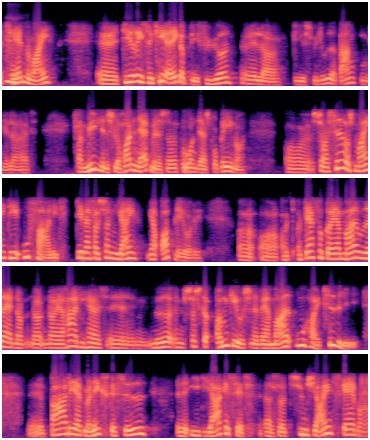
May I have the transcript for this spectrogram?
at tale mm. med mig. Øh, de risikerer ikke at blive fyret, eller blive smidt ud af banken, eller at familien slår hånden af dem, eller sådan noget, på grund af deres problemer. Og, så at sidde hos mig, det er ufarligt. Det er i hvert fald sådan, jeg, jeg oplever det. Og, og, og derfor gør jeg meget ud af, at når, når, når jeg har de her øh, møder, så skal omgivelserne være meget uhøjtidelige. Øh, bare det, at man ikke skal sidde øh, i et jakkesæt, altså synes jeg skaber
